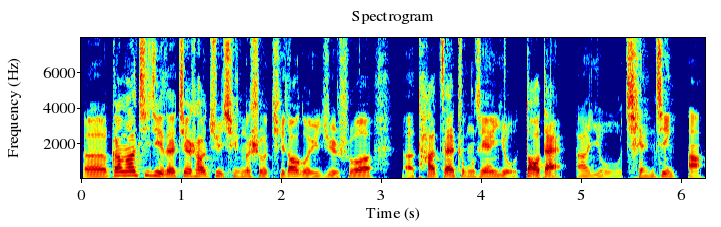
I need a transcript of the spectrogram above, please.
呃，刚刚基基在介绍剧情的时候提到过一句，说呃他在中间有倒带啊，有前进啊。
